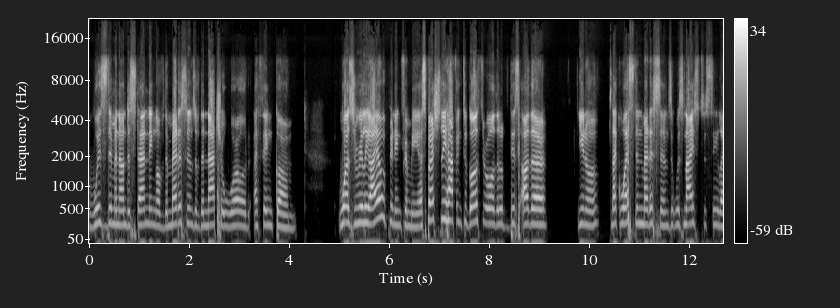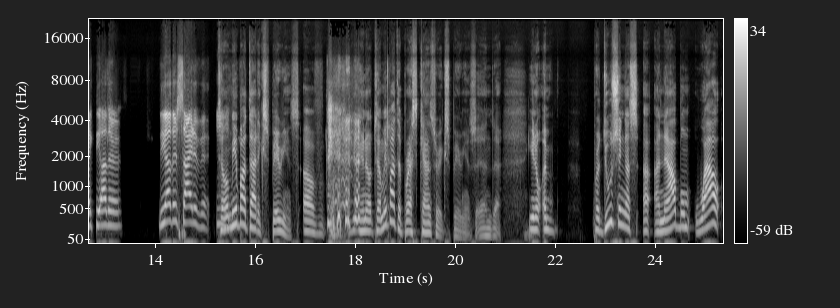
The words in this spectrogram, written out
wisdom and understanding of the medicines of the natural world i think um was really eye-opening for me especially having to go through all of this other you know like western medicines. It was nice to see like the other the other side of it. Tell mm. me about that experience of, you, know, tell me about the breast cancer experience and, uh, you know, and producing us a, an album while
